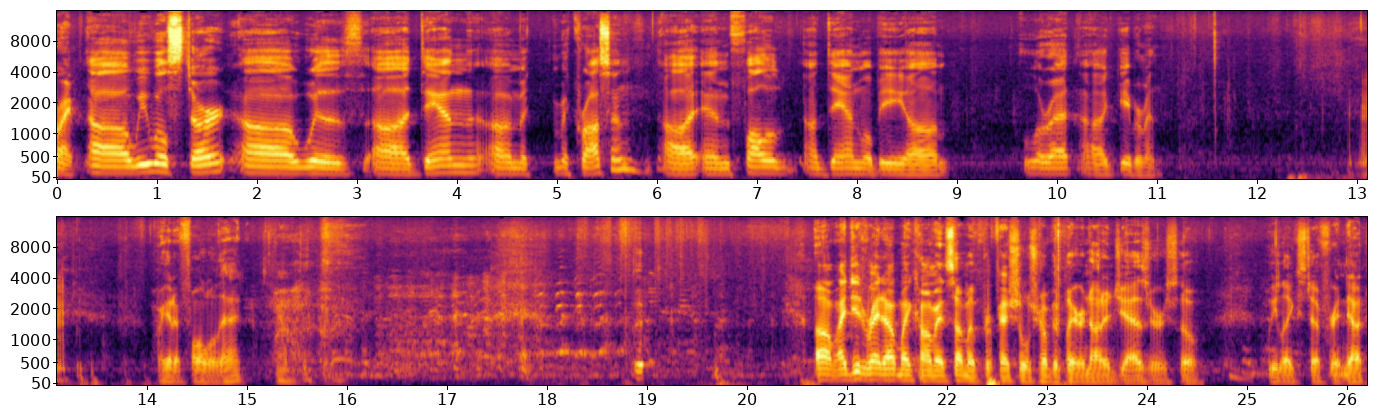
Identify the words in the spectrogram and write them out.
All right, uh, we will start uh, with uh, Dan uh, Mc- McCrossan, uh, and followed, uh, Dan will be um, Lorette uh, Gaberman. I gotta follow that. Wow. Um, I did write out my comments. I'm a professional trumpet player, not a jazzer, so we like stuff written out.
